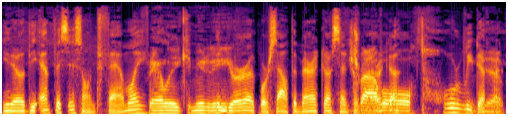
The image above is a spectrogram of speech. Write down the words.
you know, the emphasis on family Family, community in Europe or South America, Central Travel. America, totally different.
